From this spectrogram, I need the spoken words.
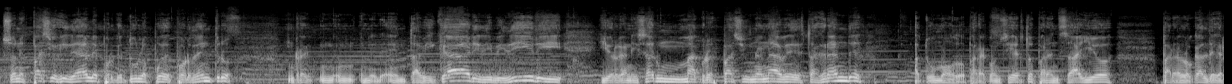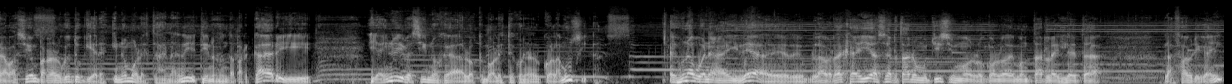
Son espacios ideales porque tú los puedes por dentro entabicar y dividir y, y organizar un macroespacio, una nave de estas grandes, a tu modo, para conciertos, para ensayos, para local de grabación, para lo que tú quieras. Y no molestas a nadie, tienes donde aparcar y, y ahí no hay vecinos a los que molestes con, el- con la música. Es una buena idea, de- de- la verdad es que ahí acertaron muchísimo con lo de montar la isleta, la fábrica ahí.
